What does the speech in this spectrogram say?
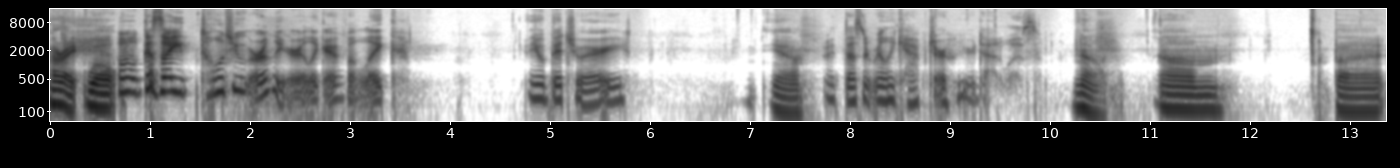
All right. Well, Well, because I told you earlier, like I felt like the obituary. Yeah. It doesn't really capture who your dad was. No. Um, but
